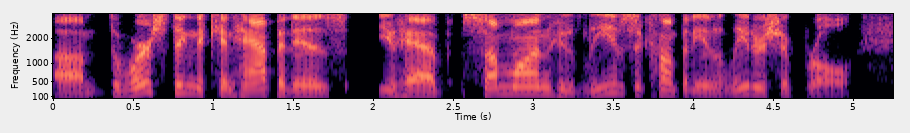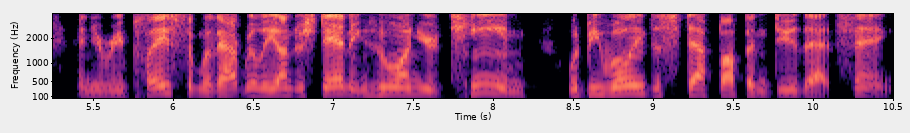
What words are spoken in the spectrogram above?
Um, the worst thing that can happen is you have someone who leaves a company in a leadership role and you replace them without really understanding who on your team would be willing to step up and do that thing.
